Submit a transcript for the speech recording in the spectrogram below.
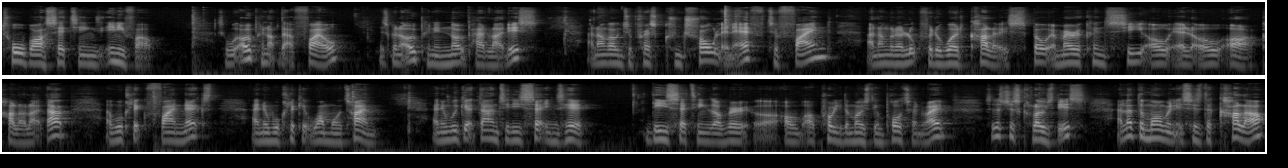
toolbar settings ini file. So we'll open up that file. It's going to open in Notepad like this. And I'm going to press Control and F to find. And I'm going to look for the word color. It's spelled American C-O-L-O-R, color like that. And we'll click Find Next. And then we'll click it one more time. And then we get down to these settings here. These settings are very uh, are, are probably the most important, right? So let's just close this. And at the moment, it says the color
